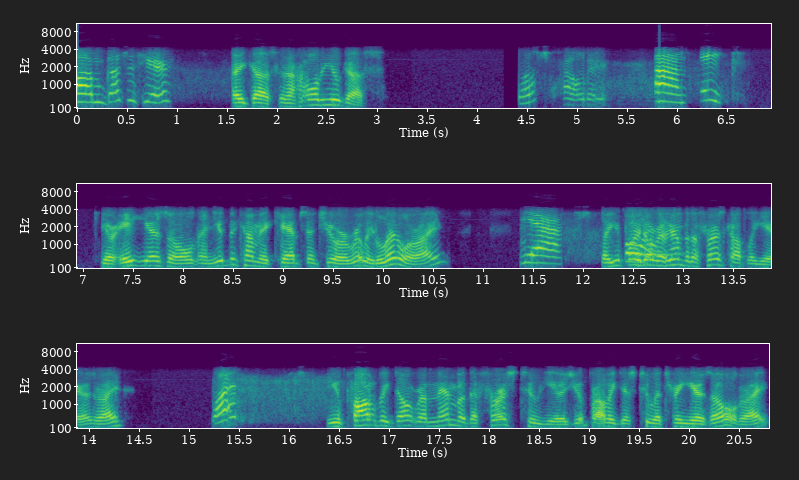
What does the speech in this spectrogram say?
Um, Gus is here. hey, Gus. Now, how old are you, Gus? What? How old are you? Um, eight. You're eight years old, and you've become a cab since you were really little, right? Yeah. So you probably don't remember the first couple of years, right? What? You probably don't remember the first two years. You're probably just two or three years old, right?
